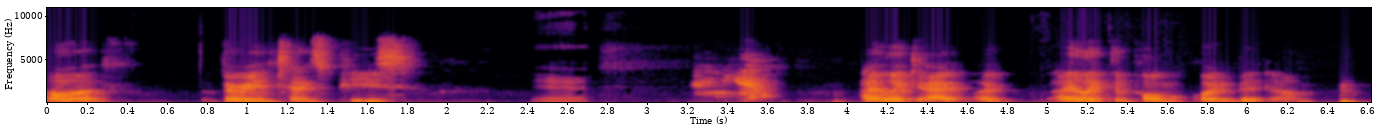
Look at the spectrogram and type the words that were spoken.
Oh, that's a very intense piece. Yeah. Yeah. I like I, I, I like the poem quite a bit. Um, I'm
